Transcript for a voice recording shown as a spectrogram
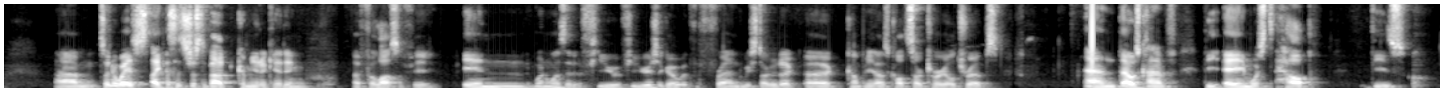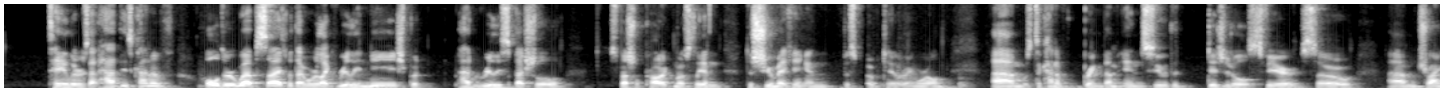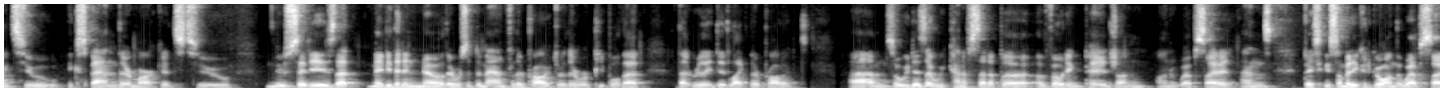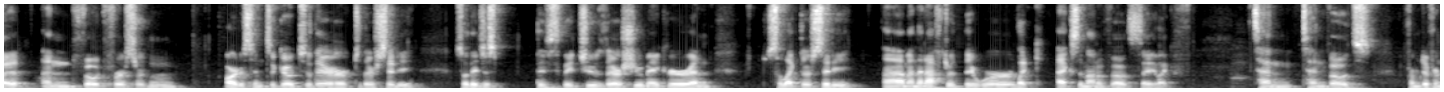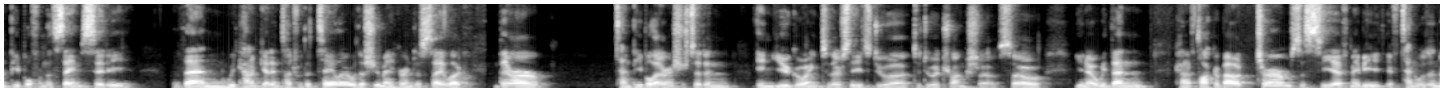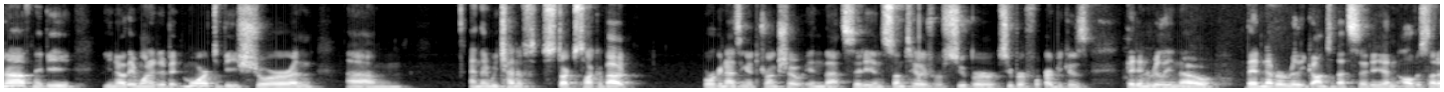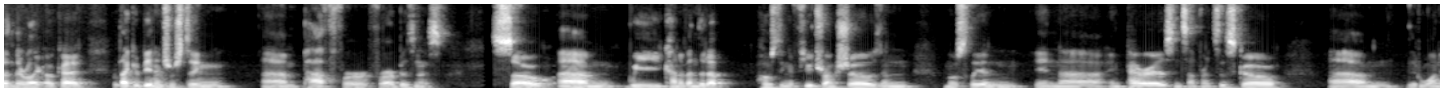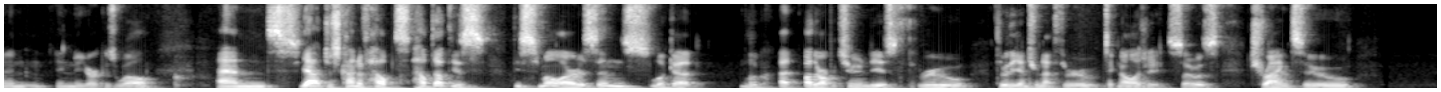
um, so in a way, I guess it's just about communicating a philosophy. In when was it? A few a few years ago, with a friend, we started a, a company that was called Sartorial Trips, and that was kind of the aim was to help these tailors that had these kind of older websites, but that were like really niche, but had really special special product, mostly in the shoemaking and bespoke tailoring world, um, was to kind of bring them into the digital sphere. So um, trying to expand their markets to new cities that maybe they didn't know there was a demand for their product, or there were people that that really did like their product. Um, so we did that. We kind of set up a, a, voting page on on a website, and basically somebody could go on the website and vote for a certain artisan to go to their to their city. So they just basically choose their shoemaker and select their city. Um, and then after there were like X amount of votes, say like 10, 10 votes from different people from the same city, then we kind of get in touch with the tailor, with the shoemaker, and just say, look, there are 10 people that are interested in in you going to their city to do a to do a trunk show. So, you know, we then kind of talk about terms to see if maybe if 10 was enough, maybe, you know, they wanted a bit more to be sure. And um, and then we kind of start to talk about organizing a trunk show in that city. And some tailors were super, super for it because they didn't really know. They'd never really gone to that city. And all of a sudden they were like, okay, that could be an interesting um, path for, for our business. So um, we kind of ended up hosting a few trunk shows and mostly in, in, uh, in Paris and San Francisco. Um, did one in, in New York as well. And yeah, just kind of helped helped out these these small artisans look at look at other opportunities through through the internet, through technology. So it was trying to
